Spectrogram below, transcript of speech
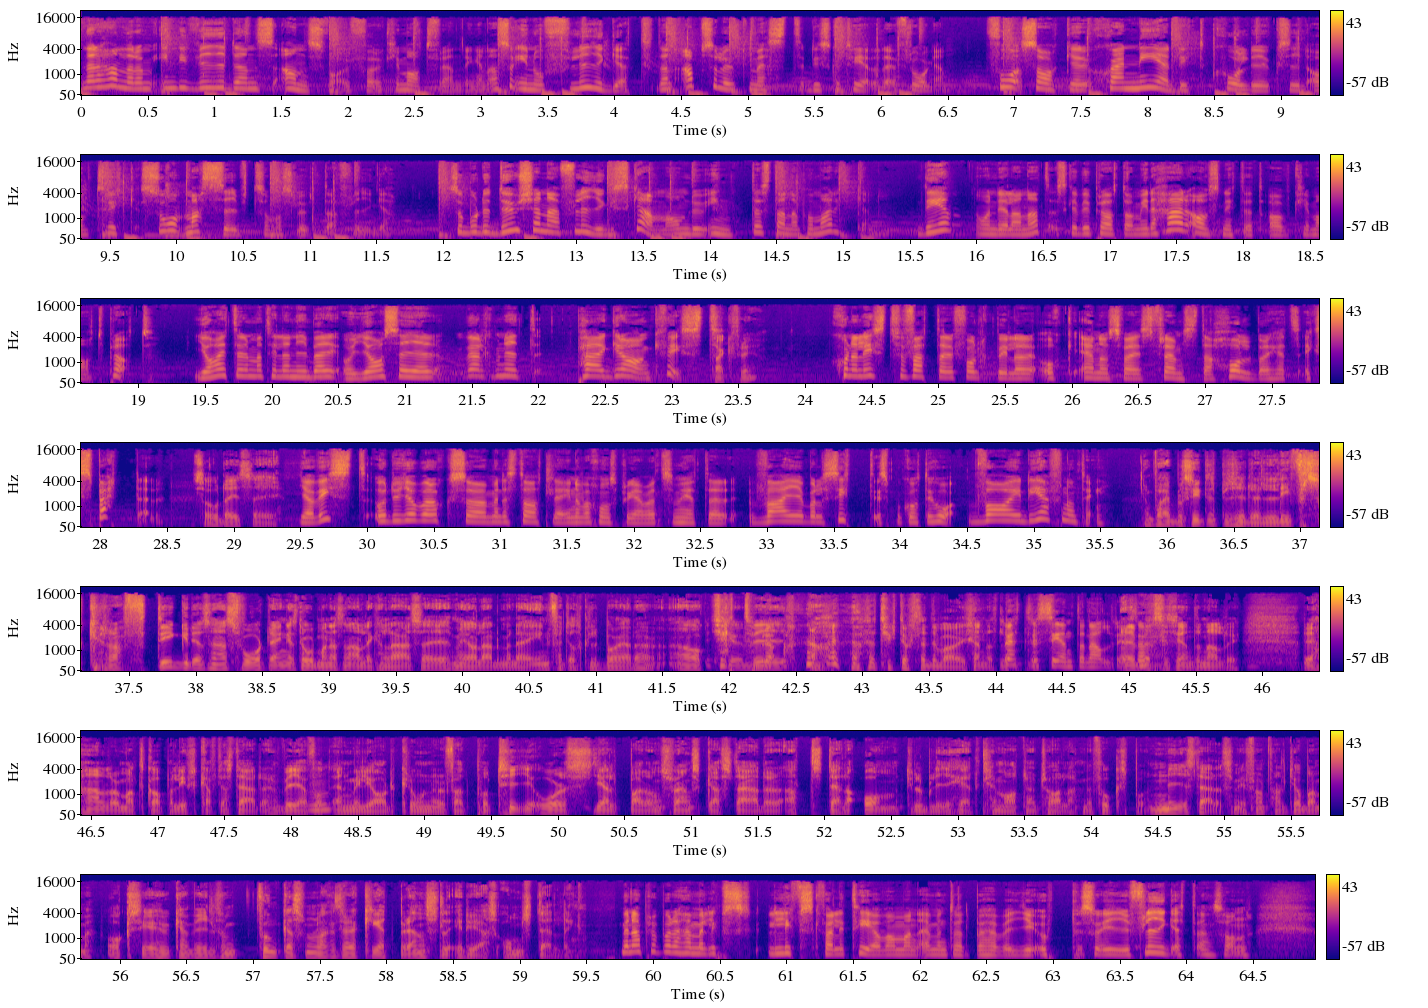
När det handlar om individens ansvar för klimatförändringarna så är nog flyget den absolut mest diskuterade frågan. Få saker skär ner ditt koldioxidavtryck så massivt som att sluta flyga. Så borde du känna flygskam om du inte stannar på marken? Det och en del annat ska vi prata om i det här avsnittet av Klimatprat. Jag heter Matilda Nyberg och jag säger välkommen hit Per Granqvist. Tack för det. Journalist, författare, folkbildare och en av Sveriges främsta hållbarhetsexperter. So they say. Ja, visst. och du jobbar också med det statliga innovationsprogrammet som heter Viable Cities på KTH. Vad är det för någonting? Viable Cities betyder livskraftig. Det är ett här svårt engelskt ord man nästan aldrig kan lära sig. Men jag lärde mig det inför att jag skulle börja där. Och vi, ja, jag tyckte också att det var, kändes Bättre lite, sent än aldrig. Så. Bättre sent än aldrig. Det handlar om att skapa livskraftiga städer. Vi har fått mm. en miljard kronor för att på tio år hjälpa de svenska städer att ställa om till att bli helt klimatneutrala med fokus på nio städer som vi framförallt jobbar med. Och se hur kan vi liksom funka som någon slags raketbränsle i deras omställning. Men apropå det här med livs, livskvalitet och vad man eventuellt behöver ge upp så är ju flyget en sån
